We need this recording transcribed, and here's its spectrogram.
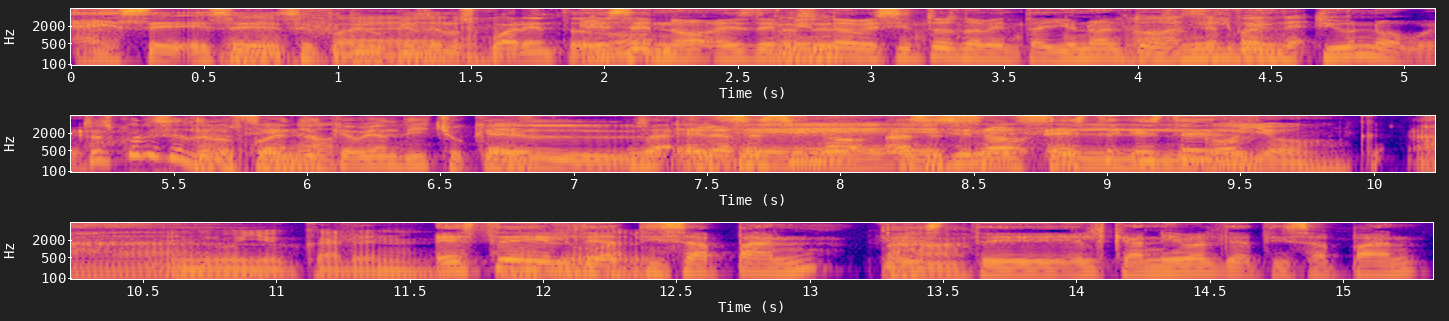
Ese, ese, Ese que te digo que es de los fue- 40, ¿no? Ese no, es de Ese- 1991 al No, ese fue el de- 2021, güey. Entonces, ¿cuál es el de los Sí, 40 no. que habían dicho? Que Es- el... o sea, el Ese- asesino- ese asesino- es este- el este- Goyo. Ah. El Goyo Cárdenas. Este, el de. Atizapán, este, el caníbal de Atizapán,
